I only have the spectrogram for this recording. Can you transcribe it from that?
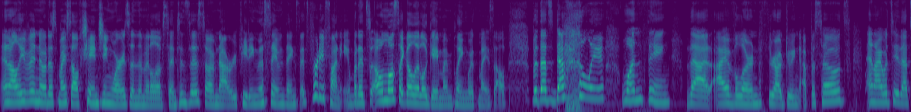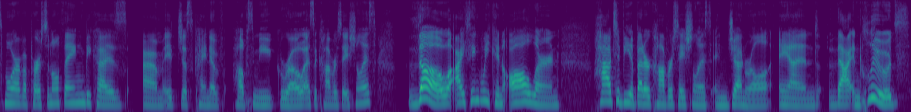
And I'll even notice myself changing words in the middle of sentences so I'm not repeating the same things. It's pretty funny, but it's almost like a little game I'm playing with myself. But that's definitely one thing that I've learned throughout doing episodes. And I would say that's more of a personal thing because um, it just kind of helps me grow as a conversationalist. Though I think we can all learn how to be a better conversationalist in general. And that includes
